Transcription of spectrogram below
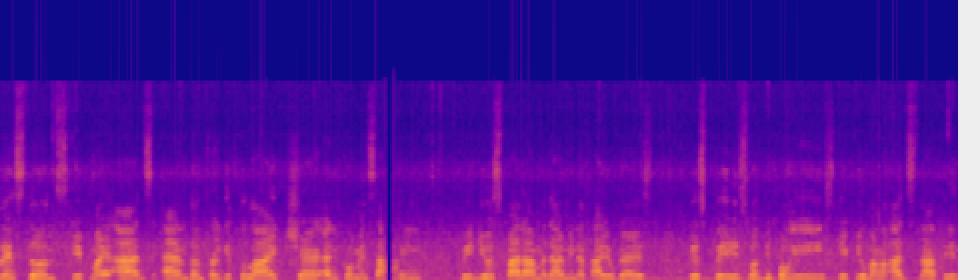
please don't skip my ads and don't forget to like, share, and comment sa videos para madami na tayo guys. Please, please, wag niyo pong i-skip yung mga ads natin.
